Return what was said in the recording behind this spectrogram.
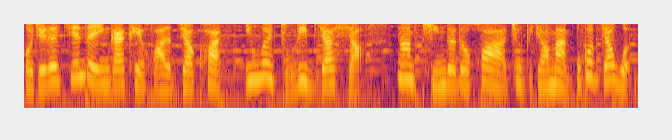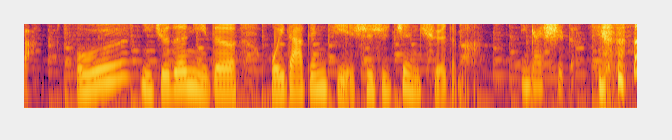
我觉得尖的应该可以划得比较快，因为阻力比较小。那平的的话就比较慢，不过比较稳吧。哦，你觉得你的回答跟解释是正确的吗？应该是的。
